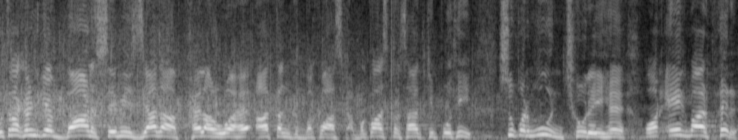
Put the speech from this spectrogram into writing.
उत्तराखंड के बाढ़ से भी ज़्यादा फैला हुआ है आतंक बकवास का। बकवास प्रसाद की पोथी सुपर मून छू रही है और एक बार फिर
